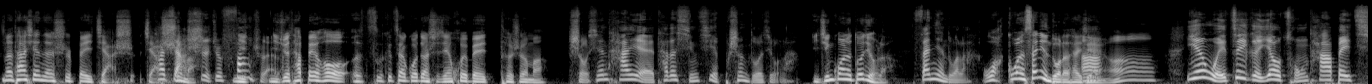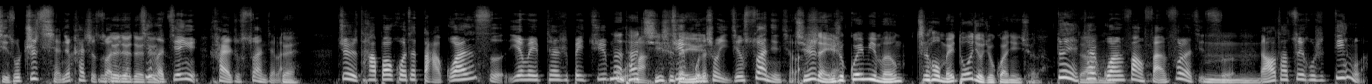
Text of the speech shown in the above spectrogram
那他现在是被假释，假释假释就放出来你觉得他背后呃再过段时间会被特赦吗？首先，他也他的刑期也不剩多久了，已经关了多久了？三年多了。哇，关三年多了他已经啊，因为这个要从他被起诉之前就开始算，对对对，进了监狱开始就算进来。对。就是他，包括他打官司，因为他是被拘捕嘛，那他其实拘捕的时候已经算进去了。其实等于是闺蜜们之后没多久就关进去了。对，他是官放反复了几次，然后他最后是定了。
